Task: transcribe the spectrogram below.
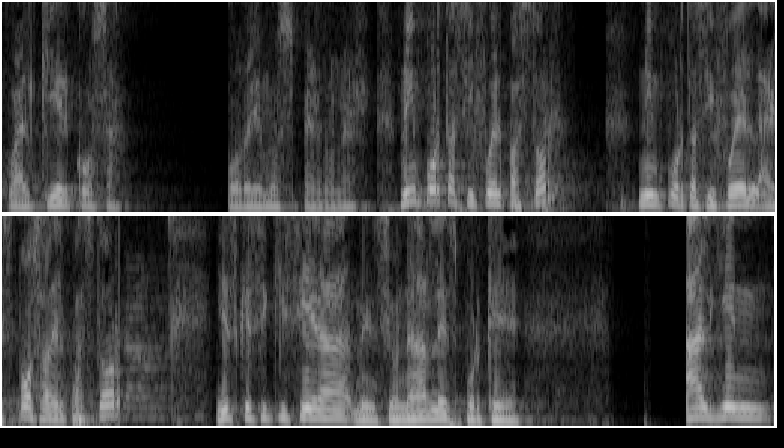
cualquier cosa podremos perdonar. No importa si fue el pastor, no importa si fue la esposa del pastor. Y es que sí quisiera mencionarles porque alguien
